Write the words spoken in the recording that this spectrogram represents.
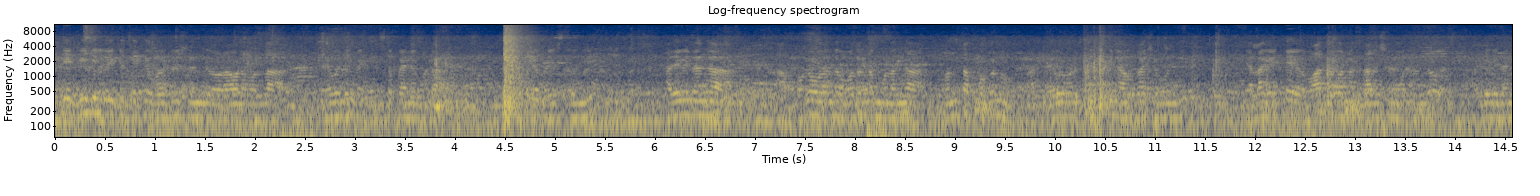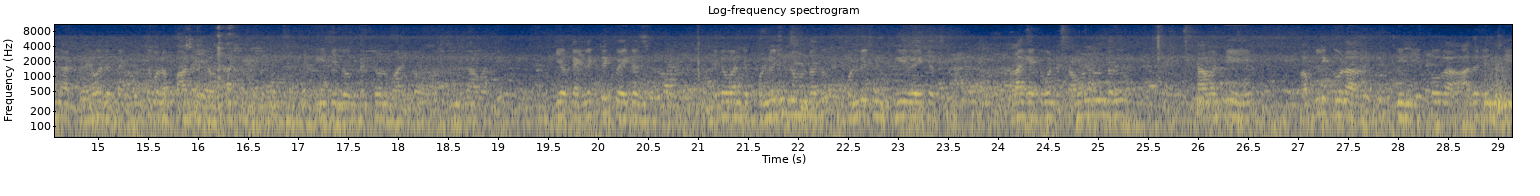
ఇదే డీజిల్ వెహికల్స్ అయితే వైబ్రేషన్ రావడం వల్ల లెవెల్ హెల్త్ పైన కూడా ఉపయోగపడిస్తుంది అదేవిధంగా ఆ ఉండడం వదలడం మూలంగా కొంత పొగను ఆ డ్రైవర్ కూడా తీసుకునే అవకాశం ఉంది. ఎలాగైతే వాతావరణం కాలుష్యం అవుతుందో అదేవిధంగా డ్రైవర్ యొక్క హెల్త్ కూడా పాడయ్యే అవకాశం ఉంది. డీజిల్ పెట్రోల్ వాటిలో వస్తుంది కాబట్టి ఈ యొక్క ఎలక్ట్రిక్ వెహికల్స్ ఎటువంటి పొల్యూషన్ ఉండదు. పొల్యూషన్ ఫ్రీ వెహికల్స్ అలాగే ఎటువంటి సౌండ్ ఉండదు. కాబట్టి పబ్లిక్ కూడా దీన్ని ఎక్కువగా ఆదరించి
